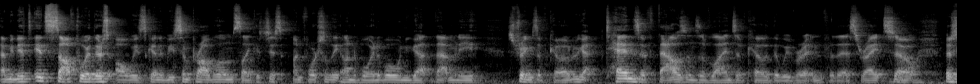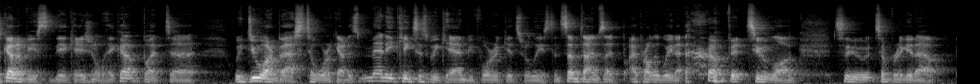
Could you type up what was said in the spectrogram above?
I mean, it's, it's software. There's always going to be some problems. Like, it's just unfortunately unavoidable when you got that many strings of code. We got tens of thousands of lines of code that we've written for this, right? So there's going to be the occasional hiccup, but uh, we do our best to work out as many kinks as we can before it gets released. And sometimes I, I probably wait a, a bit too long to, to bring it out.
